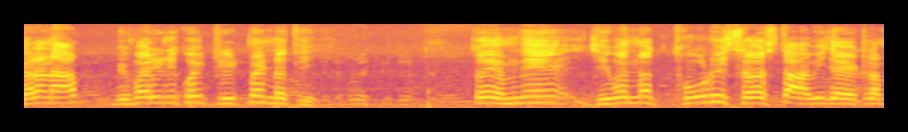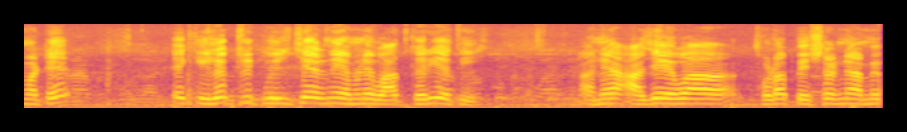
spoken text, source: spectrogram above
કારણ આ બીમારીની કોઈ ટ્રીટમેન્ટ નથી. તો એમને જીવનમાં થોડી સહજતા આવી જાય એટલા માટે એક ઇલેક્ટ્રિક વ્હીલચેરની એમણે વાત કરી હતી. અને આજે એવા થોડા પેશન્ટને અમે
